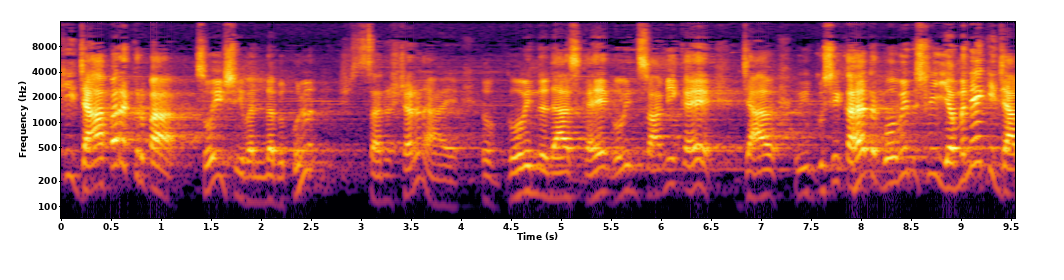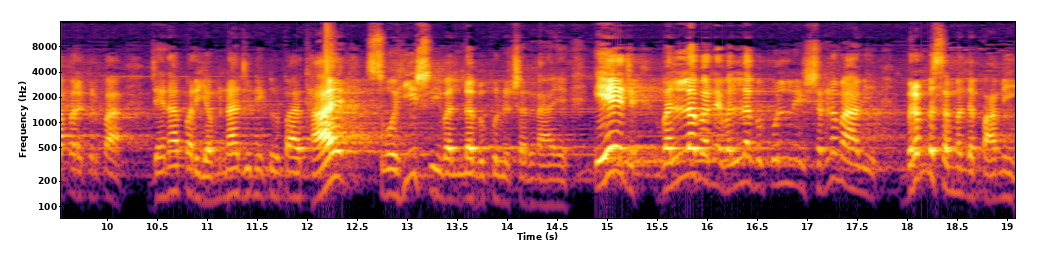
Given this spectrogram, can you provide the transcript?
કી જા પર કૃપા. સોઈ શ્રી વલ્લભ કુલ શરણ આય તો ગોવિંદ દાસ કહે, ગોવિંદ સ્વામી કહે, જા ગુશી કહત ગોવિંદ શ્રી યમને કી જા પર કૃપા. જેના પર યમુનાજીની કૃપા થાય, સોહી શ્રી વલ્લભ કુલ શરણાએ. એ જ વલ્લભ અને વલ્લભ કુલની શરણમાં આવી બ્રહ્મ સંબંધ પામી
